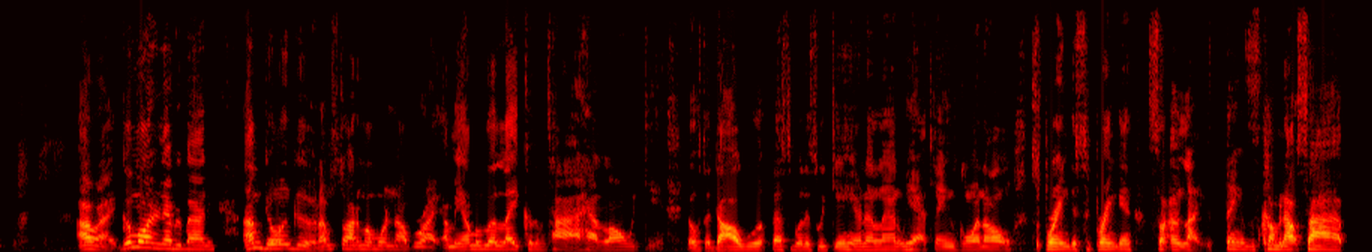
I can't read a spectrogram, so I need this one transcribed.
All right. Good morning, everybody. I'm doing good. I'm starting my morning off right. I mean, I'm a little late because I'm tired. I had a long weekend. It was the Dogwood Festival this weekend here in Atlanta. We had things going on. Spring is springing. Something like things is coming outside.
